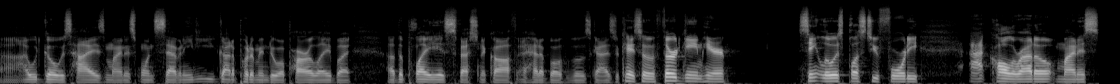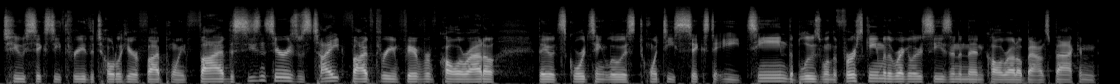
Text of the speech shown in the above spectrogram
Uh, I would go as high as minus 170. You got to put him into a parlay, but uh, the play is Svechnikov ahead of both of those guys. Okay, so the third game here St. Louis plus 240 at Colorado minus 263. The total here 5.5. The season series was tight, 5 3 in favor of Colorado. They had scored St. Louis 26 to 18. The Blues won the first game of the regular season, and then Colorado bounced back and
